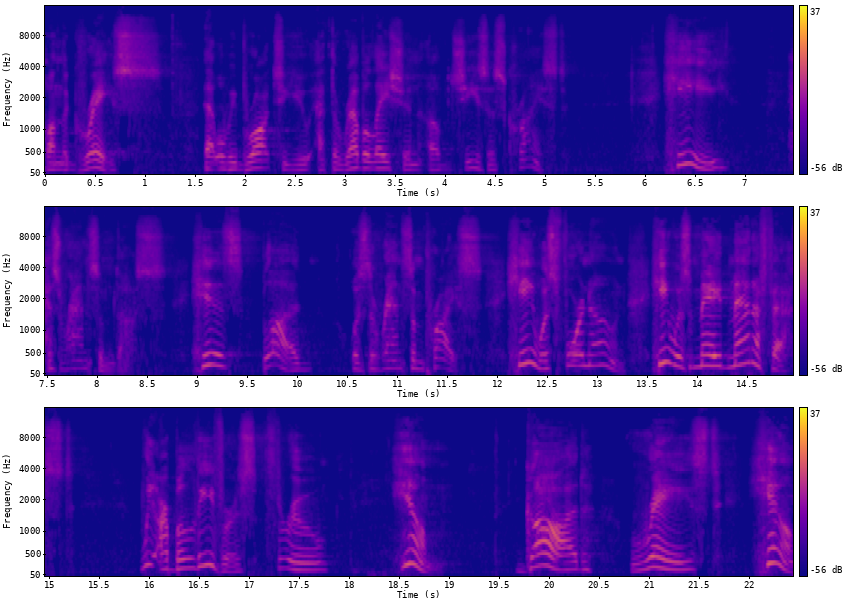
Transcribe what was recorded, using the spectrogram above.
on the grace that will be brought to you at the revelation of Jesus Christ. He has ransomed us. His blood was the ransom price. He was foreknown. He was made manifest. We are believers through him. God raised him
